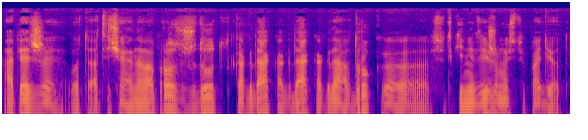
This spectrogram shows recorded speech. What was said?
опять же, вот отвечая на вопрос, ждут, когда, когда, когда, а вдруг э, все-таки недвижимость упадет.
